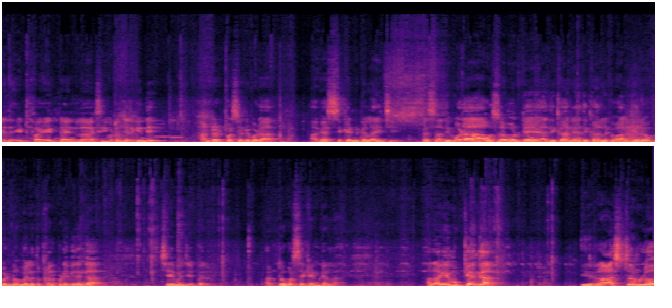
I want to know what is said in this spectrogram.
eight five eight nine lakhs ఇవ్వడం జరిగింది. హండ్రెడ్ పర్సెంట్ కూడా ఆగస్ట్ సెకండ్ కల్లా ఇచ్చి ప్లస్ అది కూడా అవసరం ఉంటే అధికారిని అధికారులకు వాళ్ళకి ఓపెన్ డొమైన్లతో కనపడే విధంగా చేయమని చెప్పారు అక్టోబర్ సెకండ్ కల్లా. అలాగే ముఖ్యంగా ఈ రాష్ట్రంలో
